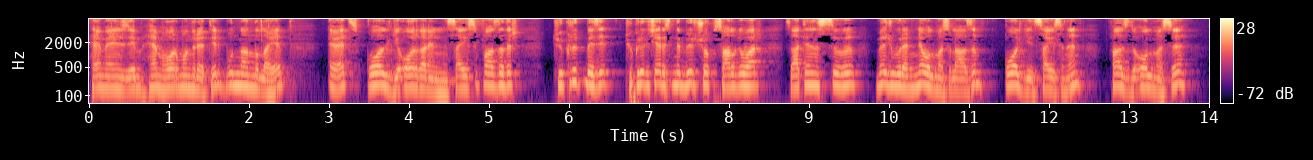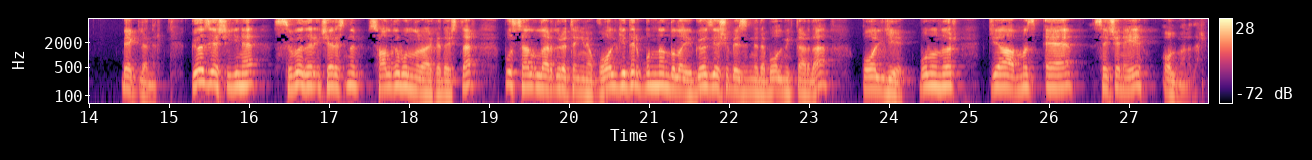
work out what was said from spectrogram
hem enzim hem hormon üretir. Bundan dolayı evet Golgi organelinin sayısı fazladır. Tükrük bezi, tükrük içerisinde birçok salgı var. Zaten sıvı mecburen ne olması lazım? Golgi sayısının fazla olması beklenir. Gözyaşı yine sıvıdır. İçerisinde salgı bulunur arkadaşlar. Bu salgıları üreten yine Golgi'dir. Bundan dolayı gözyaşı bezinde de bol miktarda Golgi bulunur. Cevabımız E seçeneği olmalıdır.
